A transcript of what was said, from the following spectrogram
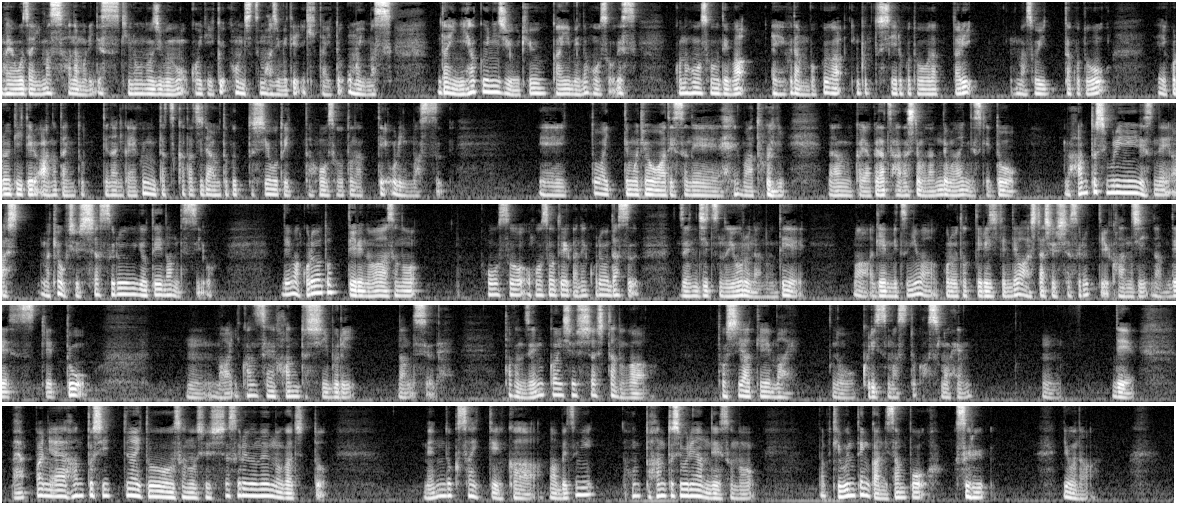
おはようございます。花森です。昨日の自分を超えていく本日も始めていきたいと思います。第229回目の放送です。この放送では、えー、普段僕がインプットしていることだったりまあそういったことを、えー、これを聞いているあなたにとって何か役に立つ形でアウトプットしようといった放送となっております。えー、とは言っても今日はですね まあ特になんか役立つ話でも何でもないんですけど半年ぶりにですね明日まあ、今日出社する予定なんですよ。でまあこれを撮っているのはその放送放送というかねこれを出す前日の夜なのでまあ厳密にはこれを撮っている時点では明日出社するっていう感じなんですけどうんまあいかんせん半年ぶりなんですよね。多分前回出社したのが年明け前のクリスマスとかその辺。うん、でやっぱりね半年行ってないとその出社するのがちょっと面倒くさいっていうか、まあ、別にほんと半年ぶりなんでそのなんか気分転換に散歩するような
